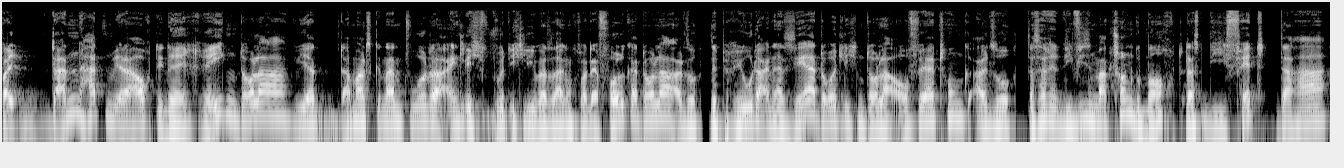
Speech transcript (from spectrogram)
Weil dann hatten wir auch den Regendollar, wie er damals genannt wurde. Eigentlich würde ich lieber sagen, es war der Volker-Dollar, also eine Periode einer sehr deutlichen Dollaraufwertung. Also das hat der Devisenmarkt schon gemocht, dass die Fed da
